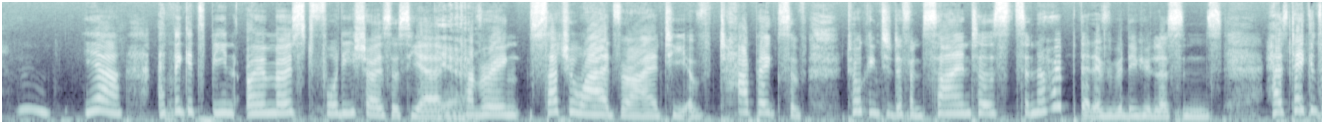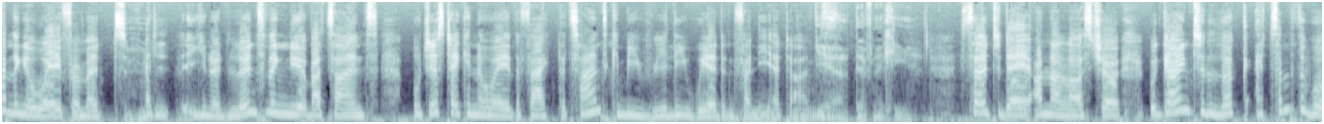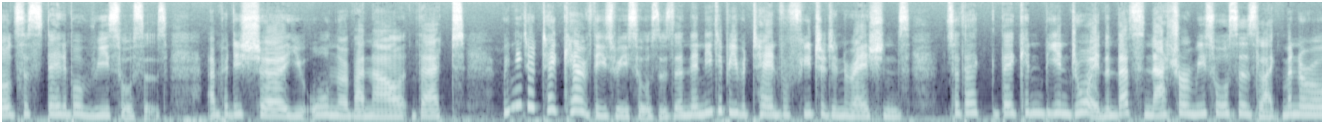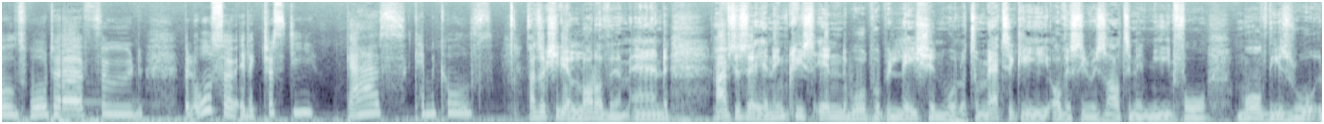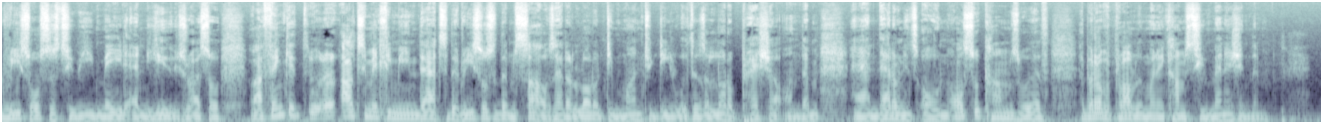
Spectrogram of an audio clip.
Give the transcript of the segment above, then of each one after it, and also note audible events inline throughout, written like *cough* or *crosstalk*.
Yeah, I think it's been almost 40 shows this year, Yeah. covering such a wide variety of topics, of talking to different scientists. And I hope that everybody who listens has taken something away from it, Mm-hmm. you know, learned something new about science, or just taken away the fact that science can be really weird and funny at times. Yeah, definitely. So, today on our last show, we're going to look at some of the world's sustainable resources. I'm pretty sure you all know by now that we need to take care of these resources and they need to be retained for future generations so that they can be enjoyed. And that's natural resources like minerals, water, food, but also electricity, gas, chemicals. That's actually a lot of them. And I have to say, an increase in the world population will automatically, obviously, result in a need for more of these resources to be made and used, right? So I think it ultimately mean that the resources themselves had a lot of demand to deal with. There's a lot of pressure on them. And that on its own also comes with a bit of a problem when it comes to managing them.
